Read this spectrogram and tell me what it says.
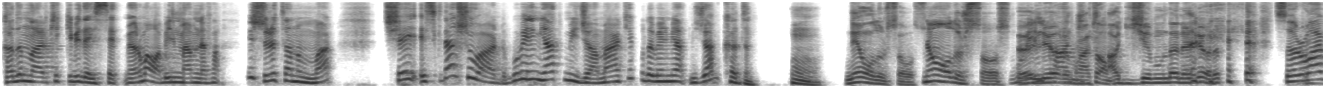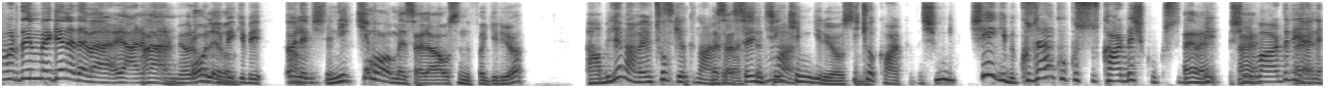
kadınla erkek gibi de hissetmiyorum ama bilmem ne falan. Bir sürü tanım var. Şey eskiden şu vardı. Bu benim yatmayacağım erkek, bu da benim yatmayacağım kadın. Hı. Ne olursa olsun. Ne olursa olsun. Bu Ölüyorum kankitom. acımdan ölüyorum. Survivor'dayım ve gene de ver yani Ha, vermiyorum gibi level. gibi. Öyle bir şey. Ni- Kim o mesela o sınıfa giriyor? Aa, bilemem benim çok yakın Mesela arkadaşlarım senin için var. kim giriyor o sınıfa? Birçok arkadaşım şey gibi kuzen kokusu, kardeş kokusu gibi Evet, bir şey evet, vardır ya evet. yani.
